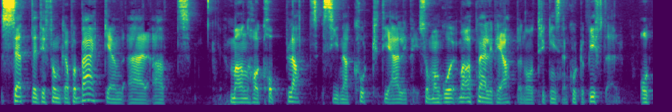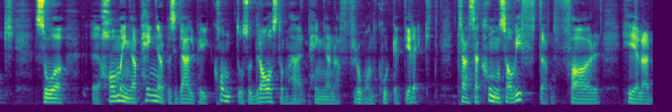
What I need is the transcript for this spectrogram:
sättet det funkar på backend är att man har kopplat sina kort till Alipay. Så man, går, man öppnar Alipay-appen och trycker in sina kortuppgifter. Och så eh, har man inga pengar på sitt Alipay-konto så dras de här pengarna från kortet direkt. Transaktionsavgiften för hela...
